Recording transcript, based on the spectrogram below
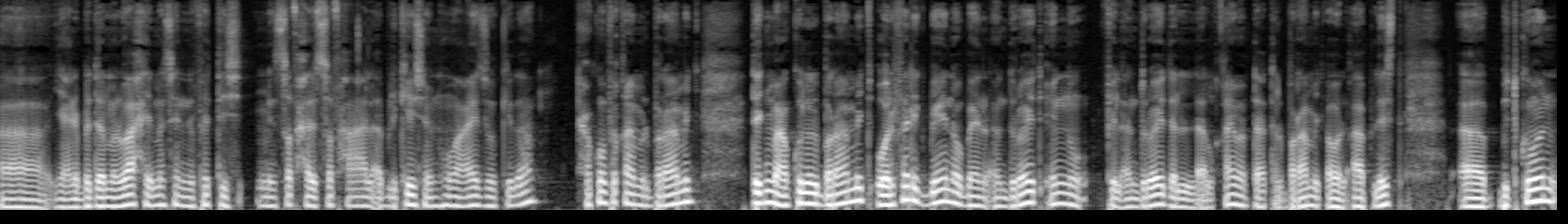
آه يعني بدل ما الواحد مثلا يفتش من صفحة لصفحة على application هو عايزه كده حيكون في قائمة البرامج تجمع كل البرامج والفرق بينه وبين الأندرويد إنه في الأندرويد القائمة بتاعت البرامج أو ال app list آه بتكون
